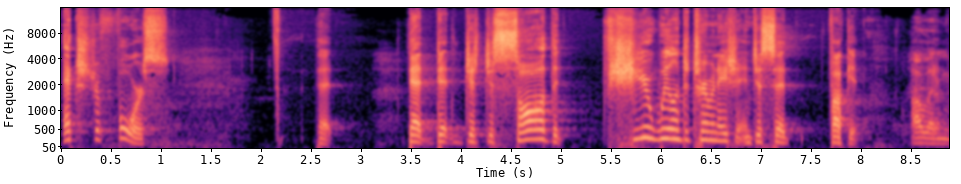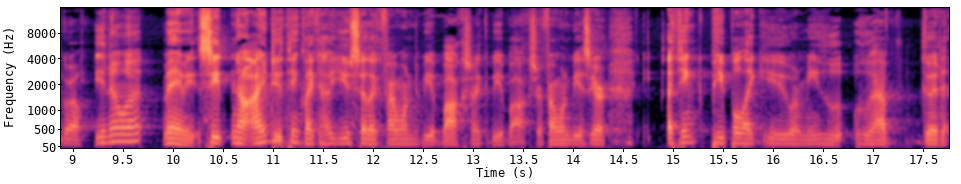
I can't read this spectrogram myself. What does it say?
extra force that that just just saw the sheer will and determination and just said, "Fuck it, I'll let him grow." You know what? Maybe. See, now I do think like how you said, like if I wanted to be a boxer, I could be a boxer. If I want to be a skier, I think people like you or me who who have good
